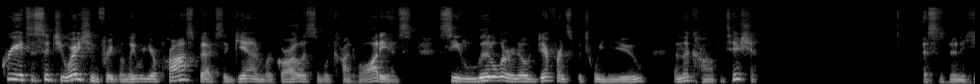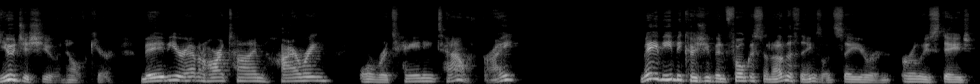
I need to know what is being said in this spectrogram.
Creates a situation frequently where your prospects, again, regardless of what kind of audience, see little or no difference between you and the competition. This has been a huge issue in healthcare. Maybe you're having a hard time hiring or retaining talent, right? Maybe because you've been focused on other things. Let's say you're an early stage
